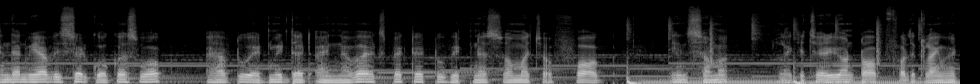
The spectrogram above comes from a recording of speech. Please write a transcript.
And then we have visited Coaker's Walk. I have to admit that I never expected to witness so much of fog in summer, like a cherry on top for the climate.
